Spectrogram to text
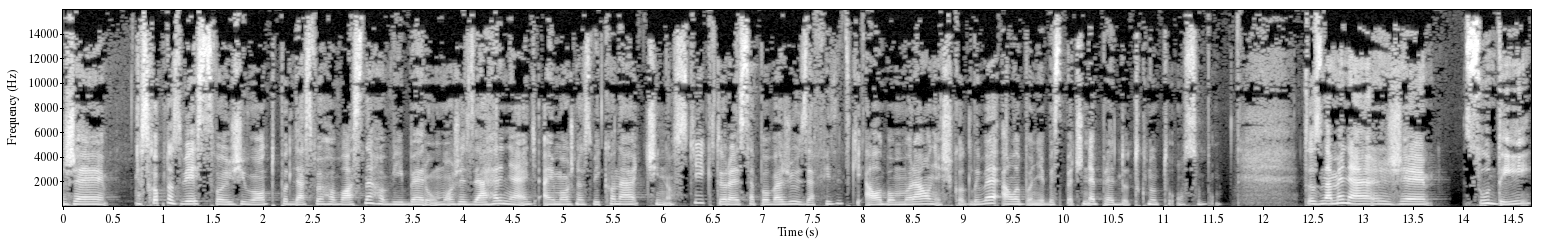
že Schopnosť viesť svoj život podľa svojho vlastného výberu môže zahrňať aj možnosť vykonať činnosti, ktoré sa považujú za fyzicky alebo morálne škodlivé alebo nebezpečné pre dotknutú osobu. To znamená, že súdy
